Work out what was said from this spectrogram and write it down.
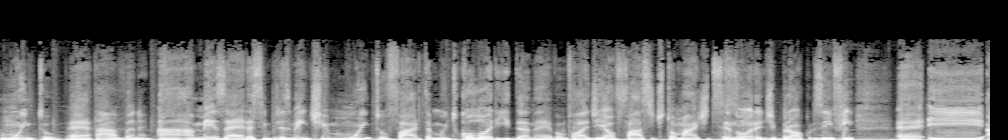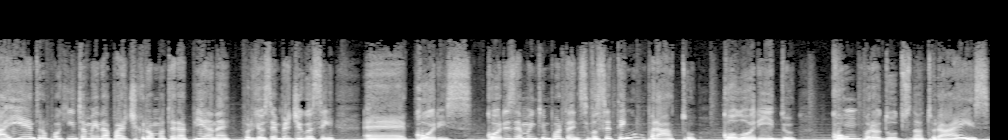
Muito. É, Plantava, né? a, a mesa era simplesmente muito farta, muito colorida, né? Vamos falar de alface, de tomate, de cenoura, de brócolis, enfim. É, e aí entra um pouquinho também da parte de cromoterapia, né? Porque eu sempre digo assim, é, cores. Cores é muito importante. Se você tem um prato colorido com produtos naturais,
